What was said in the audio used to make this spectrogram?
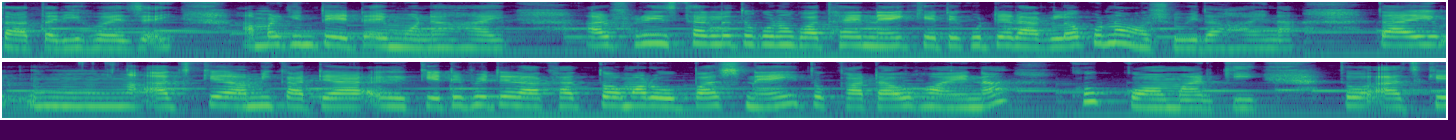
তাড়াতাড়ি হয়ে যায়। আমার কিন্তু এটাই মনে হয়। আর ফ্রিজ থাকলে তো কোনো কথাই নেই, কেটে কুটে রাখলেও কোনো অসুবিধা হয় না। তাই আজকে আমি কাটে, কেটে ফেটে রাখার তো আমার অভ্যাস নেই, তো কাটাও হয় না, খুব কম আর কি। তো আজকে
